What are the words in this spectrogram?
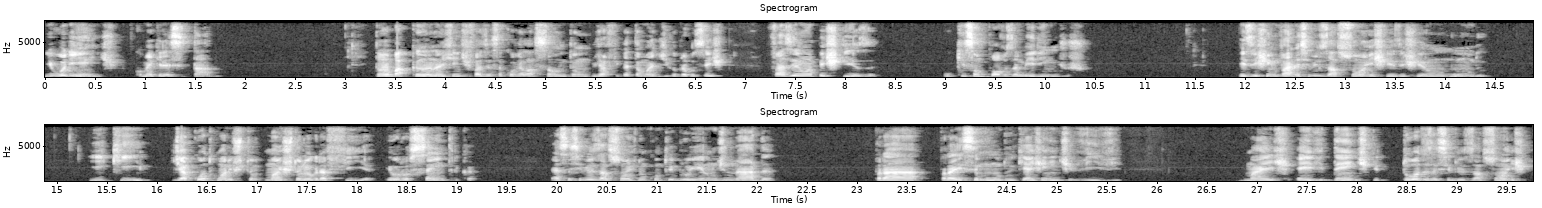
E o Oriente? Como é que ele é citado? Então é bacana a gente fazer essa correlação. Então já fica até uma dica para vocês fazerem uma pesquisa. O que são povos ameríndios? Existem várias civilizações que existiram no mundo e que, de acordo com uma historiografia eurocêntrica, essas civilizações não contribuíram de nada para esse mundo em que a gente vive. Mas é evidente que todas as civilizações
